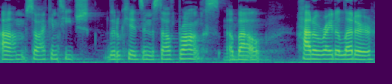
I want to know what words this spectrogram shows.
um, so I can teach little kids in the South Bronx mm-hmm. about how to write a letter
